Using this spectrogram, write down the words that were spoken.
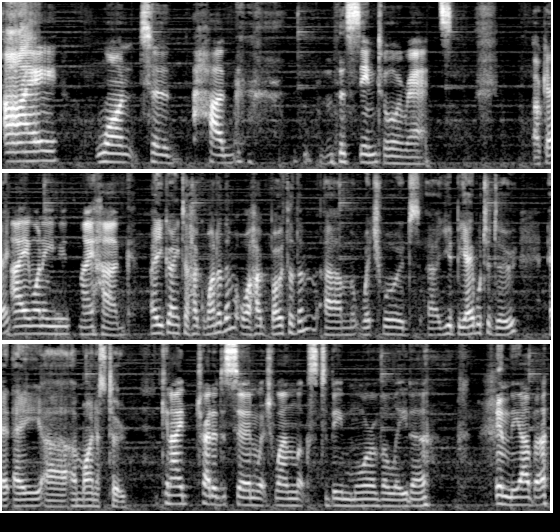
I want to hug the centaur rats. Okay. I want to use my hug. Are you going to hug one of them or hug both of them? Um, which would uh, you'd be able to do at a uh, a minus two. Can I try to discern which one looks to be more of a leader in the other?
